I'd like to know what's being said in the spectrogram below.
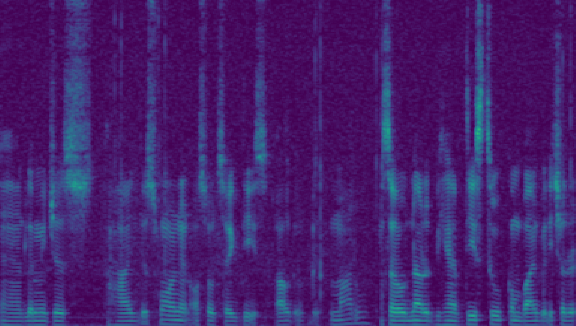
And let me just hide this one and also take these out of the model. So now that we have these two combined with each other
